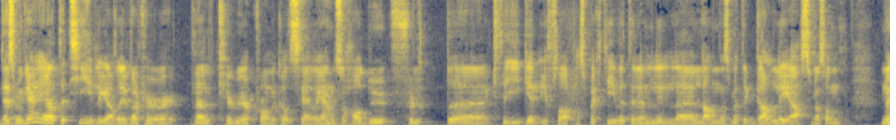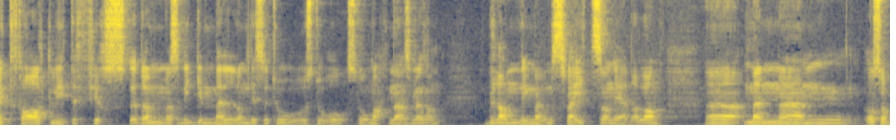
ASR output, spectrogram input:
det som er gøy, er at tidligere i Valkyria, Chronicles-serien så har du fulgt uh, krigen fra perspektivet til den lille landet som heter Gallia, som er sånn nøytralt lite fyrstedømme som ligger mellom disse to stor, stormaktene, som er en sånn blanding mellom Sveits og Nederland. Eh, men um, også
